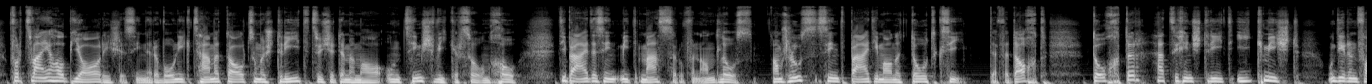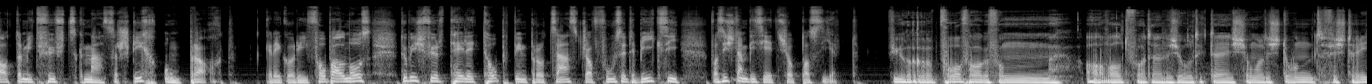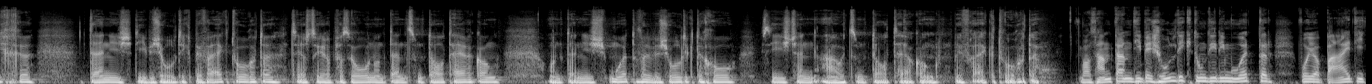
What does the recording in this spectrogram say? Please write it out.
vor zweieinhalb Jahren ist es in einer Wohnung zu Hemmetal zum Streit zwischen dem Mann und seinem Schwiegersohn gekommen. Die beiden sind mit Messer aufeinander los. Am Schluss sind beide Männer tot gewesen. Der Verdacht, die Tochter hat sich in Streit eingemischt und ihren Vater mit 50 Messerstich umgebracht. Gregory Vobalmos, du bist für Teletop beim Prozess Schaffhausen dabei gewesen. Was ist denn bis jetzt schon passiert? Für die Vorfrage vom Anwalt von der Beschuldigten ist schon mal eine Stunde verstrichen. Dann ist die Beschuldigte befragt worden, zuerst zu ihrer Person und dann zum Tathergang. Und dann ist die Mutter von der Beschuldigten gekommen. Sie ist dann auch zum Tathergang befragt worden. Was haben dann die Beschuldigte und ihre Mutter, wo ja beide,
